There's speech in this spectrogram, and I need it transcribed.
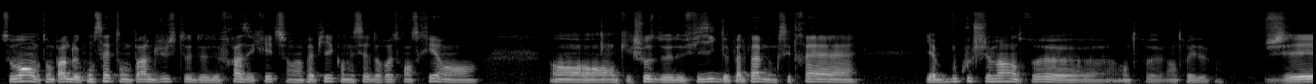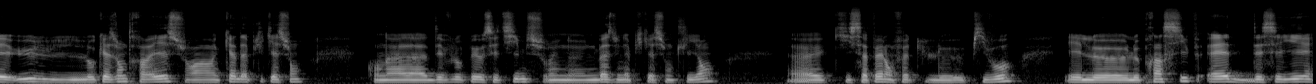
Souvent, quand on parle de concept, on parle juste de, phrases écrites sur un papier qu'on essaie de retranscrire en, quelque chose de, physique, de palpable. Donc c'est très, il y a beaucoup de chemin entre entre entre les deux. J'ai eu l'occasion de travailler sur un cas d'application qu'on a développé au C-Team sur une, base d'une application client euh, qui s'appelle en fait le pivot. Et le, principe est d'essayer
